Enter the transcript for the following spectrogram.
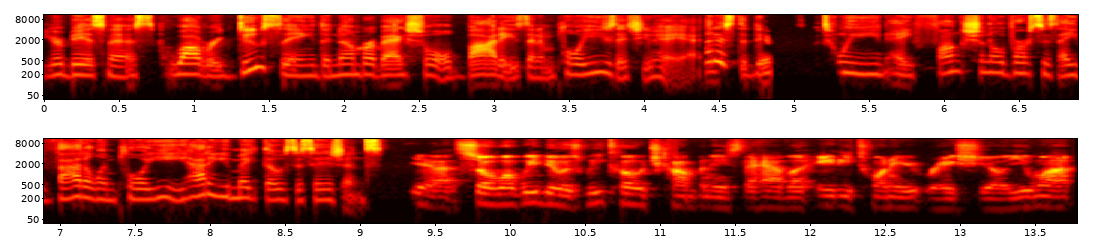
your business while reducing the number of actual bodies and employees that you had. What is the difference between a functional versus a vital employee? How do you make those decisions? Yeah, so what we do is we coach companies to have an 80 20 ratio. You want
